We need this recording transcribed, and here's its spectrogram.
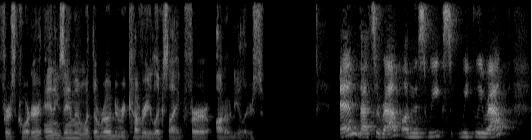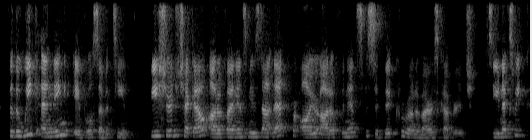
first quarter and examine what the road to recovery looks like for auto dealers. And that's a wrap on this week's weekly wrap for the week ending April 17th. Be sure to check out autofinancenews.net for all your auto finance specific coronavirus coverage. See you next week.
